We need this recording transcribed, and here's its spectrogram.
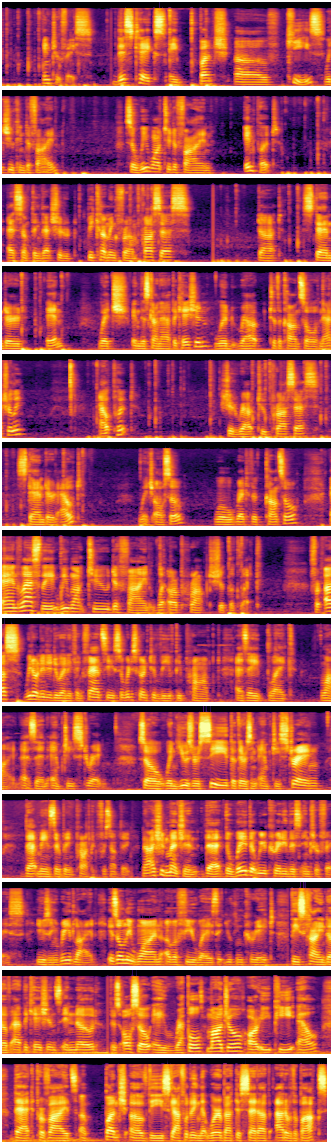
interface. This takes a bunch of keys which you can define. So we want to define input as something that should be coming from process dot standard in which in this kind of application would route to the console naturally. Output should route to process standard out, which also will write to the console. And lastly, we want to define what our prompt should look like. For us, we don't need to do anything fancy, so we're just going to leave the prompt as a blank line, as an empty string. So when users see that there's an empty string, that means they're being prompted for something. Now, I should mention that the way that we're creating this interface using readline is only one of a few ways that you can create these kind of applications in Node. There's also a REPL module, R-E-P-L, that provides a bunch of the scaffolding that we're about to set up out of the box.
